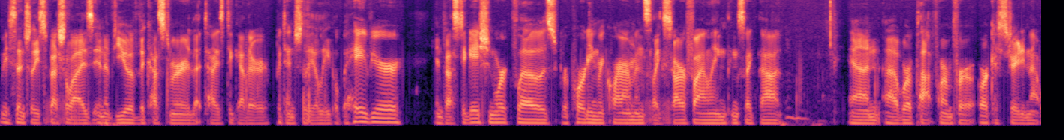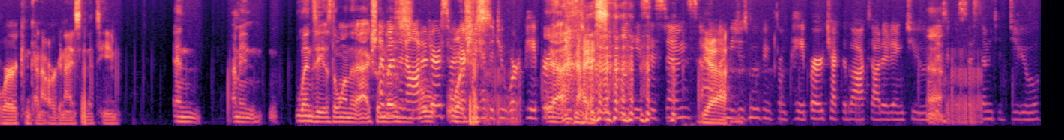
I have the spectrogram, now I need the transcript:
We essentially specialize in a view of the customer that ties together potentially illegal behavior, investigation workflows, reporting requirements like SAR filing, things like that and uh, we're a platform for orchestrating that work and kind of organizing the team. And I mean, Lindsay is the one that actually I was knows an auditor, so I actually she's- had to do work papers. Yeah. Nice. clunky systems. Um, Yeah. I mean, just moving from paper, check the box auditing to Yeah. physical system to do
